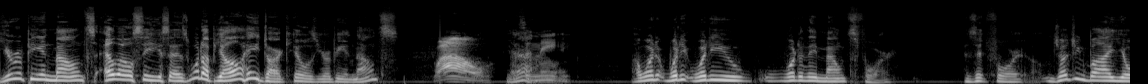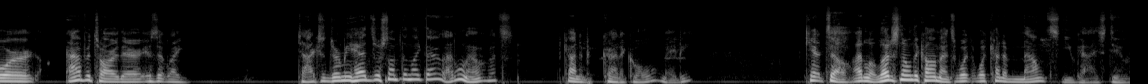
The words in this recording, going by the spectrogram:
European Mounts LLC says, "What up, y'all? Hey, Dark Hills European Mounts. Wow. That's Yeah. a name. I wonder what do, what do you what are they mounts for? Is it for judging by your avatar there? Is it like taxidermy heads or something like that? I don't know. That's kind of kind of cool. Maybe can't tell. I don't know. Let us know in the comments what what kind of mounts you guys do."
